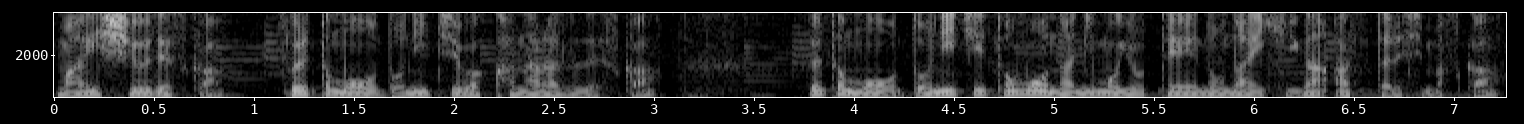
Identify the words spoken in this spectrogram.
毎週ですか？それとも土日は必ずですか？それとも土日とも何も予定のない日があったりしますか？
